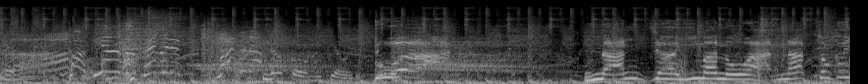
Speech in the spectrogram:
パフュームフェムルマグナどこを見ておるうわなんじゃ今のは納得い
